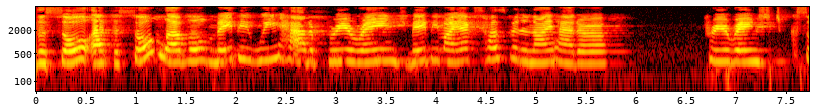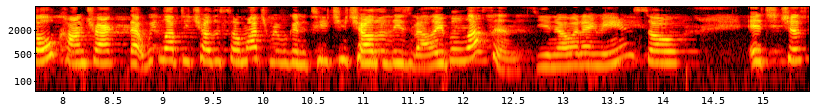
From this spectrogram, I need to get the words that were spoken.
the soul at the soul level, maybe we had a prearranged, maybe my ex-husband and I had a prearranged soul contract that we loved each other so much we were going to teach each other these valuable lessons. You know what I mean? So it's just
